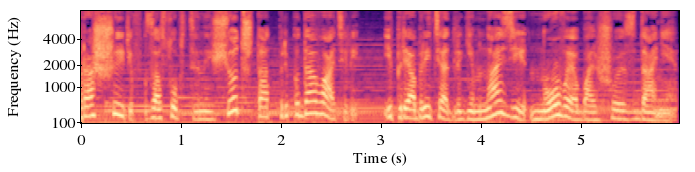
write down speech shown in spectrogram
расширив за собственный счет штат преподавателей и приобретя для гимназии новое большое здание.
